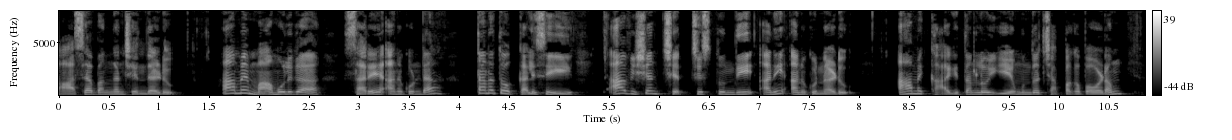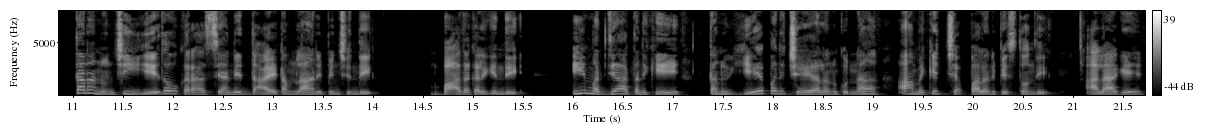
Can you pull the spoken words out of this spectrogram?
ఆశాభంగం చెందాడు. ఆమె మామూలుగా సరే అనకుండా తనతో కలిసి ఆ విషయం చర్చిస్తుంది అని అనుకున్నాడు. ఆమె కాగితంలో ఏముందో చెప్పకపోవడం తన నుంచి ఏదో ఒక రహస్యాన్ని దాయటంలా అనిపించింది. బాధ కలిగింది. ఈ మధ్య అతనికి తను ఏ పని చేయాలనుకున్నా ఆమెకి చెప్పాలనిపిస్తోంది. అలాగే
